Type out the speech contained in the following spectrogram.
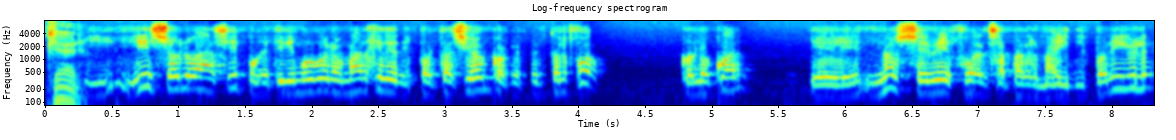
Claro. Y, eso lo hace porque tiene muy buenos márgenes de exportación con respecto al FOB, con lo cual eh, no se ve fuerza para el maíz disponible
